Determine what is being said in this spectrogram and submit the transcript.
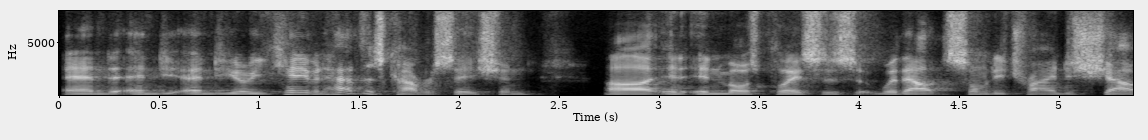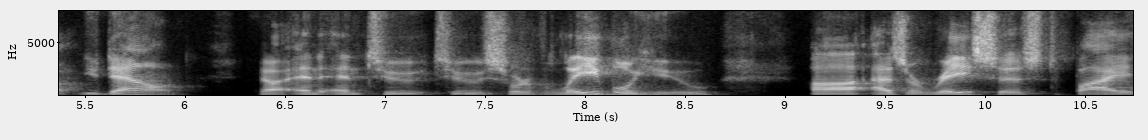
And and and you know you can't even have this conversation uh, in, in most places without somebody trying to shout you down. Uh, and and to to sort of label you uh, as a racist by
